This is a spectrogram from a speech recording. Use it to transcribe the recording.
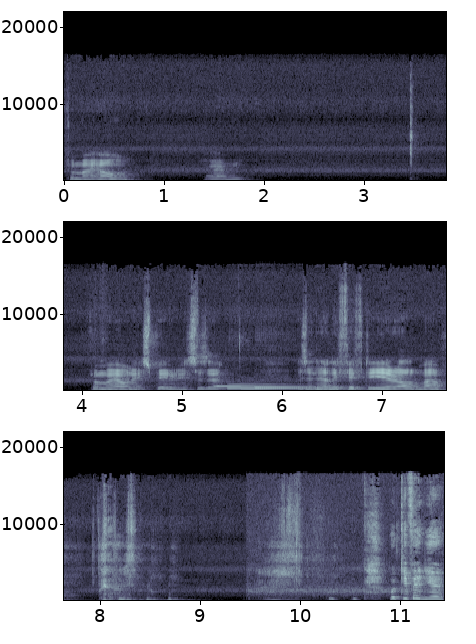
from my own. Um, from my own experience as a as a nearly 50 year old man. well, given you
